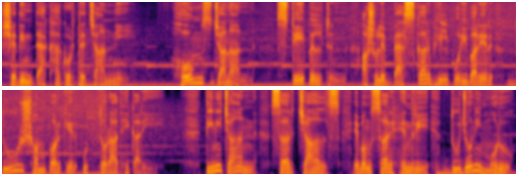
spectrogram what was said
সেদিন দেখা করতে যাননি। হোমস জানান, স্টেপেলটন আসলে ব্যাস্কারভিল পরিবারের দূর সম্পর্কের উত্তরাধিকারী। তিনি চান স্যার চার্লস এবং স্যার হেনরি দুজনই মরুক,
